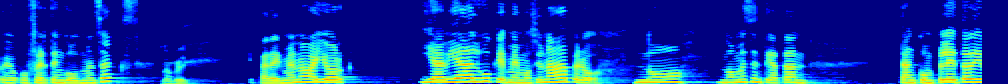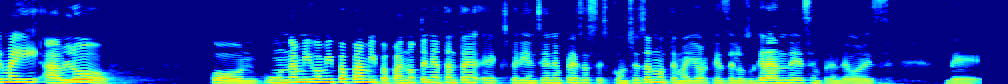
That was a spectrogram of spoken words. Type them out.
eh, oferta en Goldman Sachs para irme a Nueva York y había algo que me emocionaba, pero no, no me sentía tan, tan completa de irme ahí. Hablo con un amigo de mi papá. Mi papá no tenía tanta experiencia en empresas, con César Montemayor, que es de los grandes emprendedores de,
